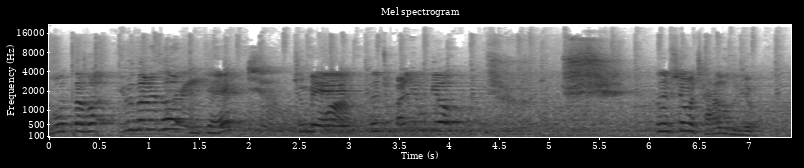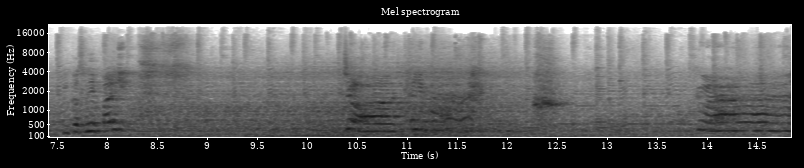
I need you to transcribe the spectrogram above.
누웠다가 일어나면서 이렇게 Two, 준비. one. 선생님 좀 빨리 해볼게요. 선생님 수영을 잘하거든요. 그러니까 선생님 빨리. 자, 타이머. 으아.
